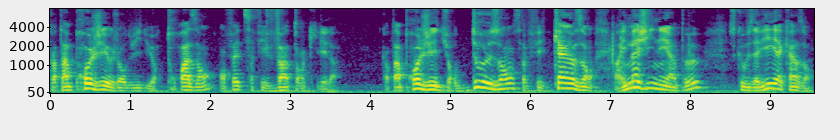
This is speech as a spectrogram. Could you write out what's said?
Quand un projet aujourd'hui dure 3 ans, en fait, ça fait 20 ans qu'il est là. Quand un projet dure 2 ans, ça fait 15 ans. Alors imaginez un peu ce que vous aviez il y a 15 ans.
